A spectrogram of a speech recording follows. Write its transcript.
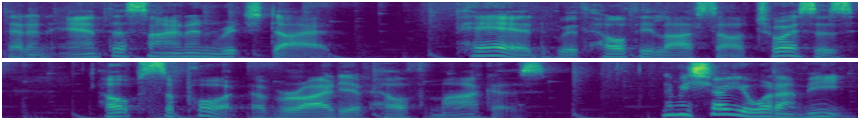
that an anthocyanin-rich diet, paired with healthy lifestyle choices, helps support a variety of health markers. Let me show you what I mean.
